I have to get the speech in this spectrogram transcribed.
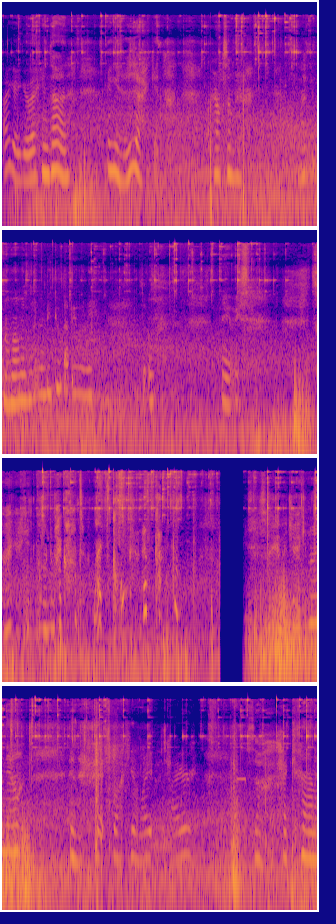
I gotta go back in time and need a jacket. Or else I'm gonna I think my mama's not gonna be too happy with me. So anyways. So I gotta get going to my concert. Let's go. Let's go. So I have a jacket on now and it's black and white attire. So I kinda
